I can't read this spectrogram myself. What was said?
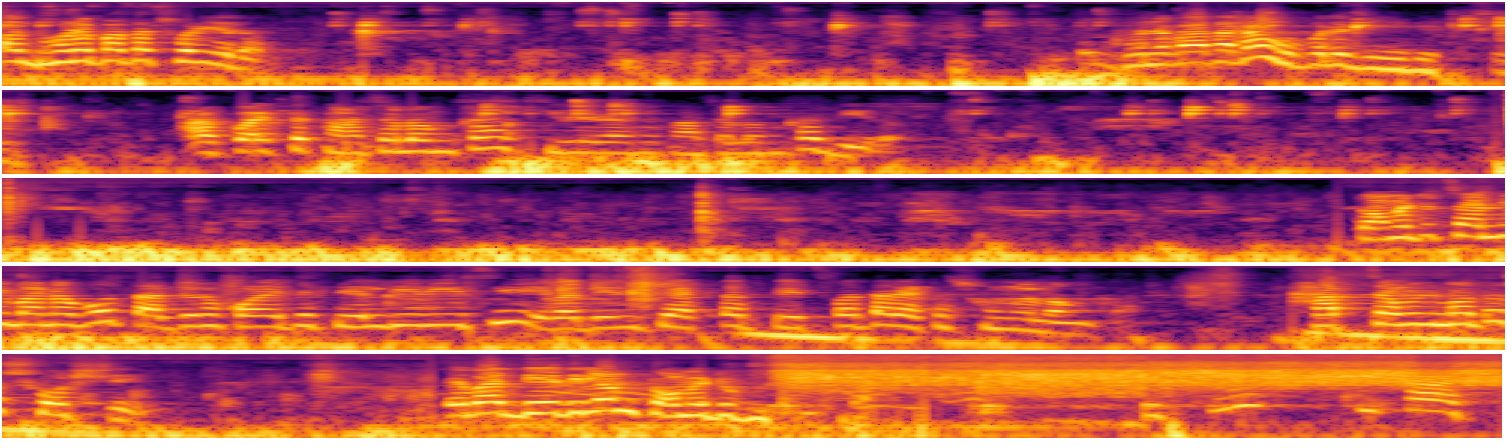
আর ধনে পাতা ছড়িয়ে দাও। ধনে পাতাটা উপরে দিয়ে দিচ্ছি। আর কয়েকটা কাঁচা লঙ্কা, চিড়ে রাখা কাঁচা লঙ্কা দিয়ে দাও। টমেটো চাটনি বানাবো, তার জন্য কড়াইতে তেল দিয়ে দিয়েছি। এবার দিয়ে দিচ্ছি একটা তেজপাতা আর একটা শুকনো লঙ্কা। হাফ চামচ মতো সর্ষে। এবার দিয়ে দিলাম টমেটো কুচি। একটু খাচ্ছ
